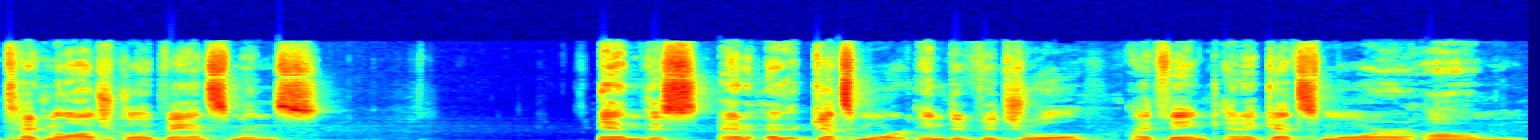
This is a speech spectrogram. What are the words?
technological advancements and this and it gets more individual i think and it gets more um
